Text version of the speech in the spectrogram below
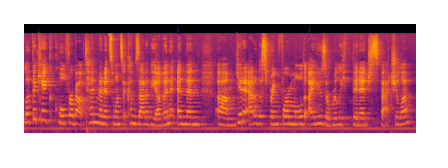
Let the cake cool for about 10 minutes once it comes out of the oven and then um, get it out of the springform mold. I use a really thin edge spatula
